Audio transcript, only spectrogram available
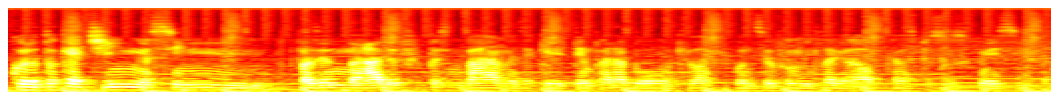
quando eu tô quietinho, assim, fazendo nada, eu fico pensando, ah, mas aquele tempo era bom, aquilo lá que aconteceu foi muito legal, aquelas pessoas que eu conheci e tal.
